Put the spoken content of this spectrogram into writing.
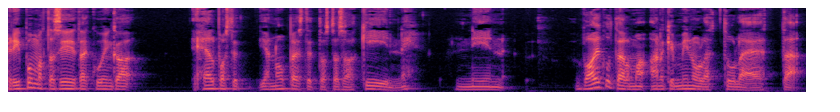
Riippumatta siitä, kuinka helposti ja nopeasti tuosta saa kiinni, niin vaikutelma ainakin minulle tulee, että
